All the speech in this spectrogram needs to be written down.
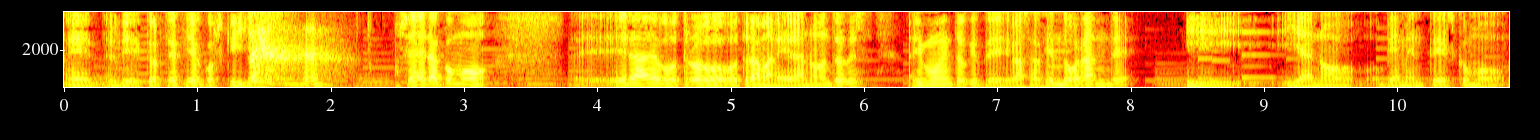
eh, el director te hacía cosquillas. O sea, era como... eh, Era otro, otra manera, ¿no? Entonces, hay un momento que te vas haciendo grande y, ya no, obviamente, es como...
